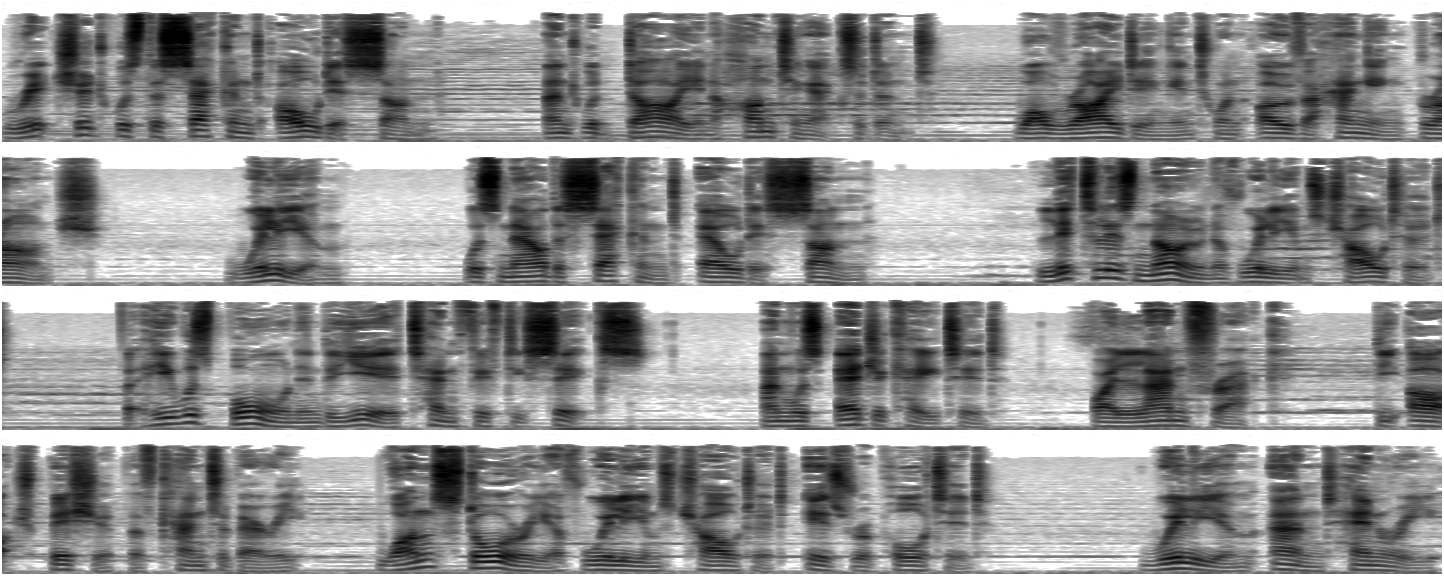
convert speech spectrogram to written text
Richard was the second oldest son and would die in a hunting accident while riding into an overhanging branch. William was now the second eldest son. Little is known of William's childhood, but he was born in the year 1056 and was educated by Lanfranc the Archbishop of Canterbury. One story of William's childhood is reported. William and Henry,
